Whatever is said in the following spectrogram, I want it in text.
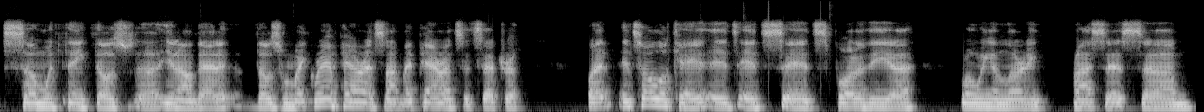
Some would think those, you know, that those were my grandparents, not my parents, etc but it's all okay. It's it's it's part of the uh, growing and learning process. Um,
